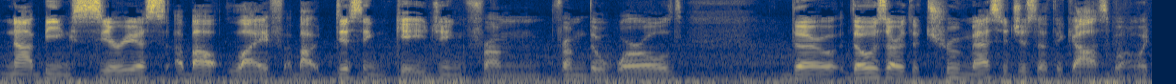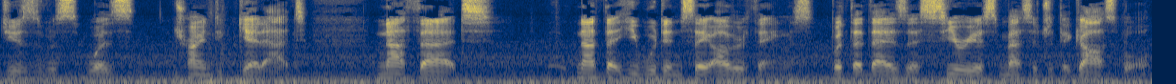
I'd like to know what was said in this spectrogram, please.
not being serious about life, about disengaging from from the world. The, those are the true messages of the gospel and what Jesus was was trying to get at. Not that not that he wouldn't say other things, but that that is a serious message of the gospel.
